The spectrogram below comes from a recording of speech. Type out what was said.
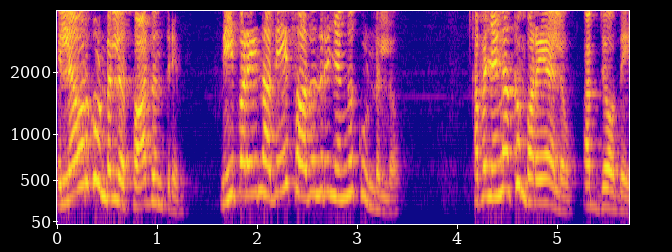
എല്ലാവർക്കും ഉണ്ടല്ലോ സ്വാതന്ത്ര്യം. നീ പറയുന്ന അതേ സ്വാതന്ത്ര്യം ഞങ്ങൾക്കും ഉണ്ടല്ലോ അപ്പൊ ഞങ്ങൾക്കും പറയാലോ അബ്ജോദേ.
